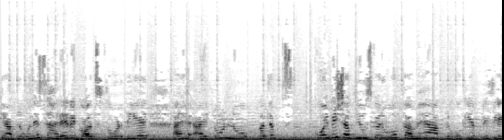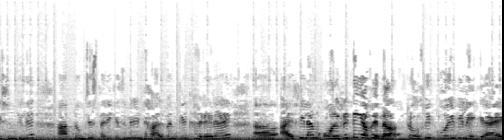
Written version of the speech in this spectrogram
कि आप लोगों ने सारे रिकॉर्ड्स तोड़ दिए. आई डोंट नो मतलब कोई भी शब्द यूज़ करूँ, वो कम है आप लोगों की अप्रिसिएशन के लिए. आप लोग जिस तरीके से मेरी ढाल बन के खड़े रहे I feel I am already a trophy कोई भी लेके आए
